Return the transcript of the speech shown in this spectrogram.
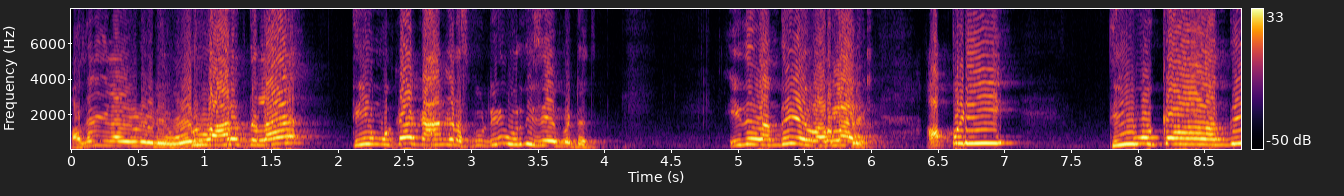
பதினஞ்சு நாள் ஒரு வாரத்தில் திமுக காங்கிரஸ் கூட்டணி உறுதி செய்யப்பட்டது. இது வந்து வரலாறு. அப்படி திமுக வந்து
